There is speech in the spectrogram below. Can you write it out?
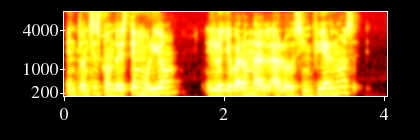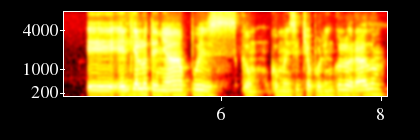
Entonces, cuando este murió y lo llevaron al a los infiernos, eh, él ya lo tenía, pues, com como dice el Chapulín Colorado,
